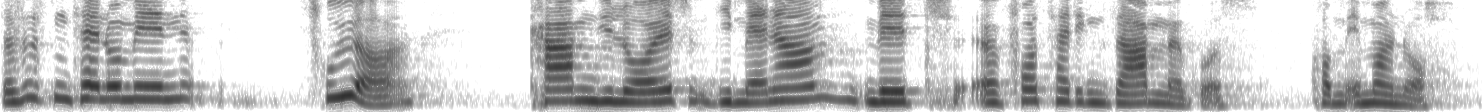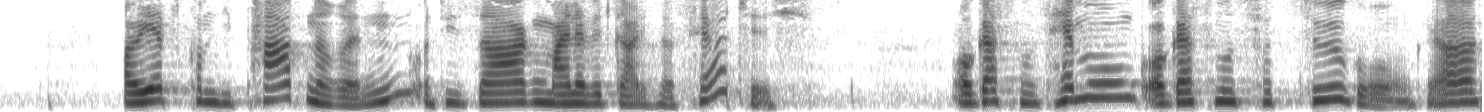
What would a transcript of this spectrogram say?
Das ist ein Phänomen. Früher kamen die Leute, die Männer mit äh, vorzeitigem Samenerguss, kommen immer noch. Aber jetzt kommen die Partnerinnen und die sagen, meiner wird gar nicht mehr fertig. Orgasmushemmung, Orgasmusverzögerung, ja.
